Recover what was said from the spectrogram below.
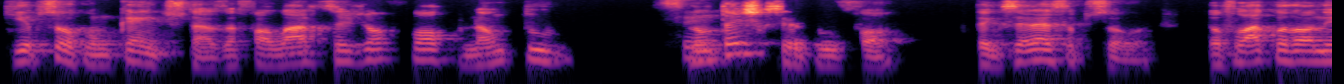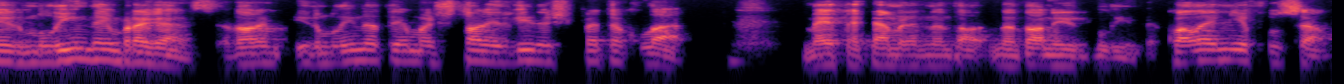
que a pessoa com quem tu estás a falar seja o foco, não tu. Sim. Não tens que ser tu o foco, tem que ser essa pessoa. Estou a falar com a Dona Irmelinda em Bragança. A Dona Irmelinda tem uma história de vida espetacular. Mete a câmera na, na Dona Irmelinda. Qual é a minha função?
